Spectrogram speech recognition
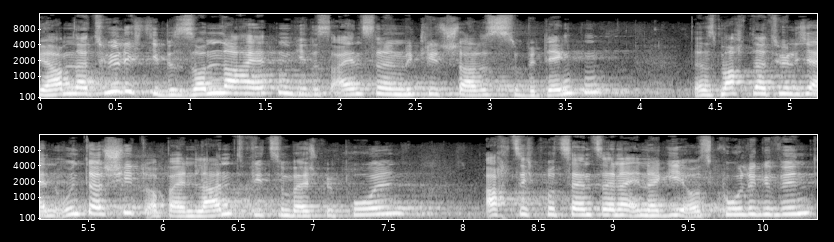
Wir haben natürlich die Besonderheiten jedes einzelnen Mitgliedstaates zu bedenken. Denn es macht natürlich einen Unterschied, ob ein Land wie zum Beispiel Polen 80 Prozent seiner Energie aus Kohle gewinnt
